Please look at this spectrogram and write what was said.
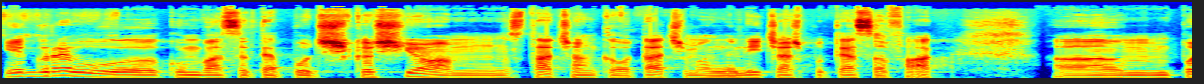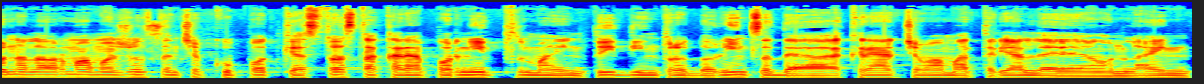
E greu uh, cumva să te apuci, că și eu am stat și am căutat și m-am gândit ce aș putea să fac. Um, până la urmă am ajuns să încep cu podcastul ăsta care a pornit mai întâi dintr-o dorință de a crea ceva materiale online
